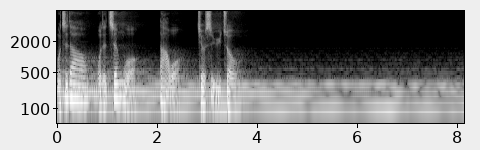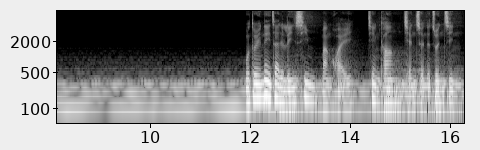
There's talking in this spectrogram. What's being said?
我知道我的真我、大我就是宇宙。我对内在的灵性满怀健康、虔诚的尊敬。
